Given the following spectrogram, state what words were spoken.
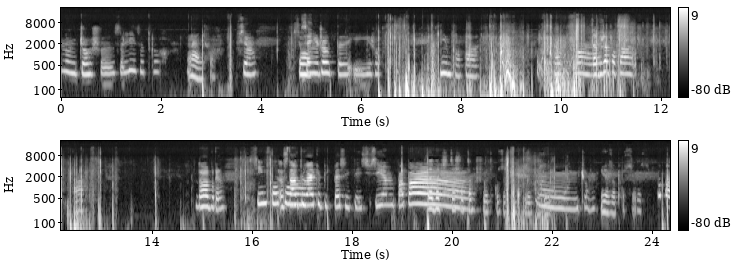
Ну нічого, що залізо трохи. Менше. Все. Все, Синє жовтий і жовтий. всім папа. Та вже папа. Так. Добре. Всім папа. Ставте лайки, підписуйтесь. Всім па-па! Вибачте, що так швидко закінчили. Ну, нічого. Я запросилась. Па-па.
